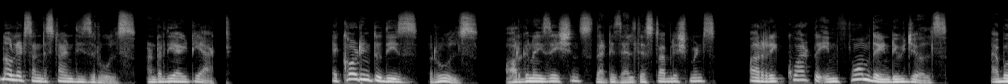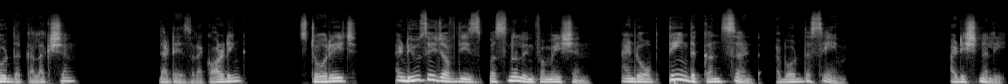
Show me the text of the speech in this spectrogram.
Now let's understand these rules under the IT Act. According to these rules, organizations, that is, health establishments, are required to inform the individuals about the collection, that is, recording, storage, and usage of these personal information and to obtain the consent about the same. Additionally,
